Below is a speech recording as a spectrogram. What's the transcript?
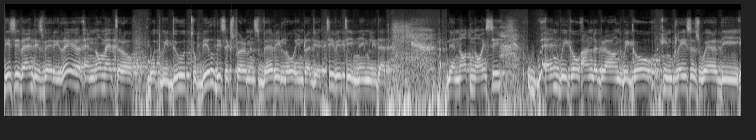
This event is very rare, and no matter of what we do to build these experiments very low in radioactivity, namely that they're not noisy, and we go underground, we go in places where the,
